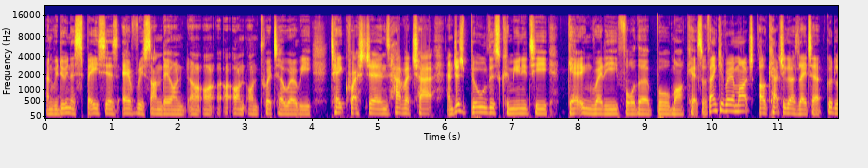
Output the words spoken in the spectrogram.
And we're doing a spaces every sunday on, on on on twitter where we take questions have a chat and just build this community getting ready for the bull market. So thank you very much. I'll catch you guys later. Good luck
